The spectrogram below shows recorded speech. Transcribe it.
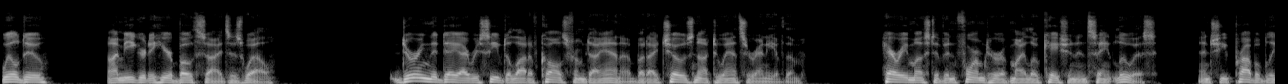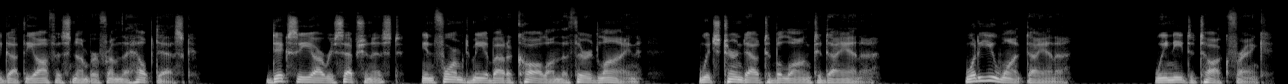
Will do. I'm eager to hear both sides as well. During the day, I received a lot of calls from Diana, but I chose not to answer any of them. Harry must have informed her of my location in St. Louis, and she probably got the office number from the help desk. Dixie, our receptionist, informed me about a call on the third line, which turned out to belong to Diana. What do you want, Diana? We need to talk, Frank.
